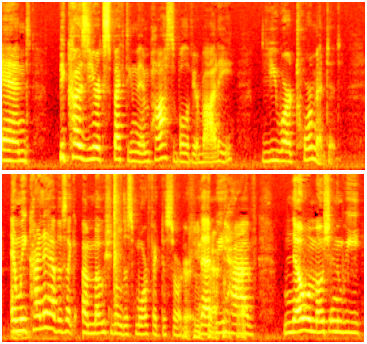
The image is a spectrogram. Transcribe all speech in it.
And because you're expecting the impossible of your body, you are tormented. And we kind of have this like emotional dysmorphic disorder that we Yeah, have no emotion. We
